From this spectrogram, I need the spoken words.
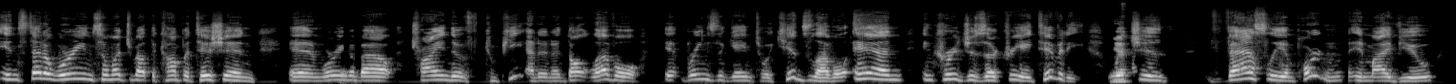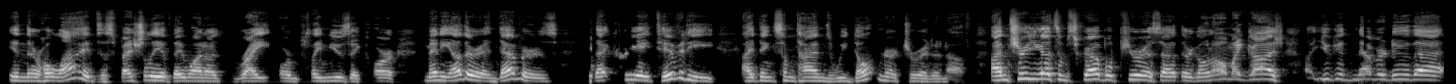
instead of worrying so much about the competition and worrying about trying to compete at an adult level, it brings the game to a kid's level and encourages their creativity, yeah. which is vastly important in my view in their whole lives especially if they want to write or play music or many other endeavors that creativity, I think sometimes we don't nurture it enough. I'm sure you got some Scrabble purists out there going, "Oh my gosh, you could never do that."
